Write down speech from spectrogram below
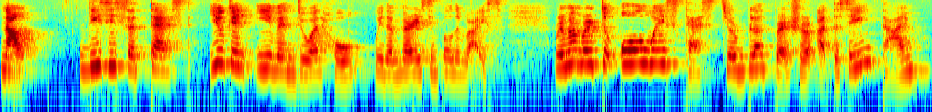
Now, this is a test you can even do at home with a very simple device. Remember to always test your blood pressure at the same time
